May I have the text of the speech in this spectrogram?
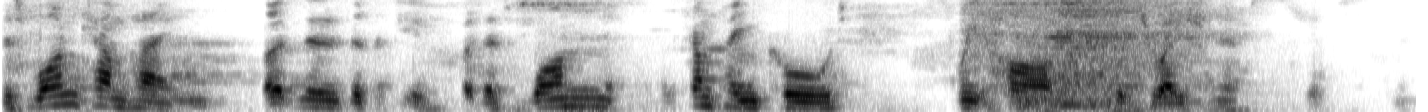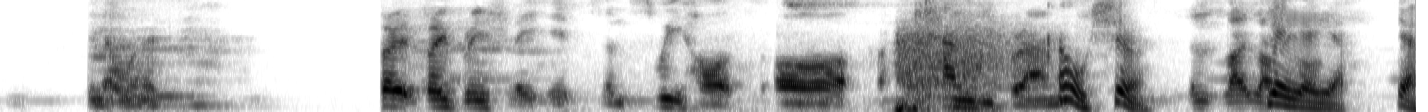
There's one campaign, but there's a few, but there's one campaign called Sweetheart Situationships. You know, when it's very, very briefly, it's um, Sweethearts are a candy brand, Oh, sure. like Yeah, yeah, yeah, yeah.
